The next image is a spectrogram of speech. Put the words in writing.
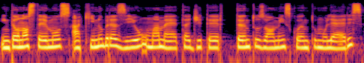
Então, nós temos aqui no Brasil uma meta de ter tantos homens quanto mulheres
